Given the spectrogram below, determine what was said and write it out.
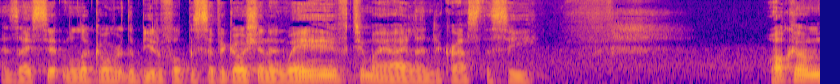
as I sit and look over the beautiful Pacific Ocean and wave to my island across the sea. Welcome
